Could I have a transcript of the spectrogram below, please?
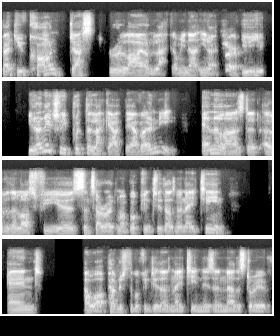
but you can't just rely on luck. I mean, uh, you know, sure. you you you don't actually put the luck out there. I've only analyzed it over the last few years since I wrote my book in 2018, and oh, well, I published the book in 2018. There's another story of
